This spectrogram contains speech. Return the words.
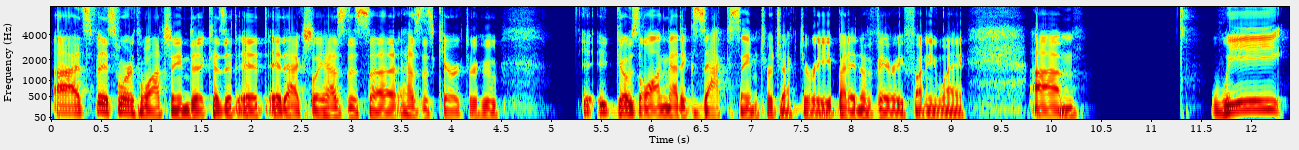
Uh, it's it's worth watching because it, it it actually has this uh, has this character who it it goes along that exact same trajectory, but in a very funny way. Um, we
